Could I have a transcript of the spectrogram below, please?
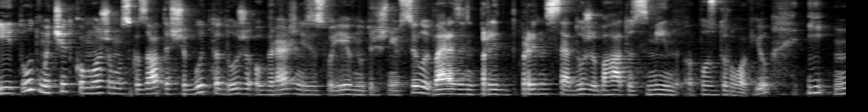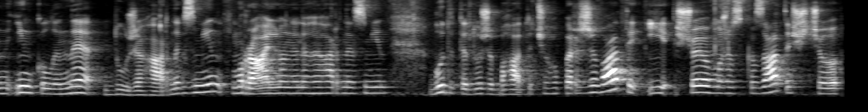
І тут ми чітко можемо сказати, що будьте дуже обережні зі своєю внутрішньою силою. Березень при- принесе дуже багато змін по здоров'ю, і інколи не дуже гарних змін, морально не гарних змін. Будете дуже багато чого переживати. І що я можу сказати, що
